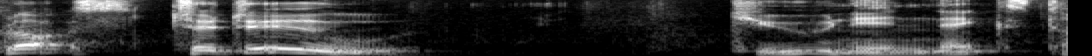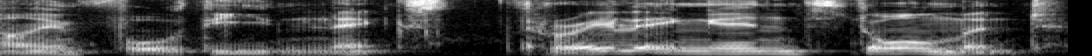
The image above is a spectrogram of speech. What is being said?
Lots to do. Tune in next time for the next thrilling installment.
